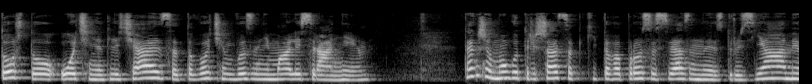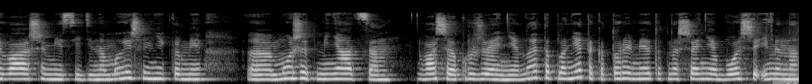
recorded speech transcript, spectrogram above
то, что очень отличается от того, чем вы занимались ранее. Также могут решаться какие-то вопросы, связанные с друзьями вашими, с единомышленниками. Э, может меняться ваше окружение. Но это планеты, которые имеют отношение больше именно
